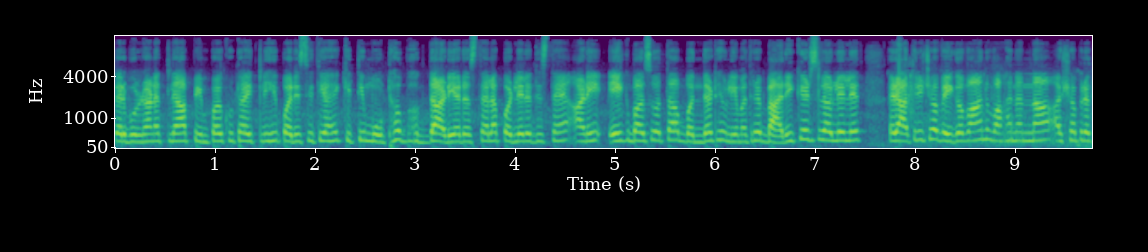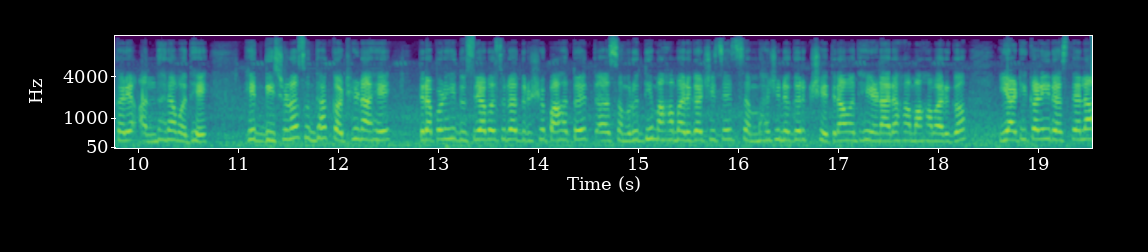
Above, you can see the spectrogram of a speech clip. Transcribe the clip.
तर बुलढाण्यातल्या पिंपळखुटा इथली ही परिस्थिती आहे किती मोठं भगदाड या रस्त्याला पडलेलं दिसतंय आणि एक बाजू आता बंद ठेवली मात्र बॅरिकेड्स लावलेले आहेत. रात्रीच्या वेगवान वाहनांना अशा प्रकारे अंधारामध्ये हे दिसणं सुद्धा कठीण आहे. तर आपण ही दुसऱ्या बाजूला दृश्य पाहतोय. समृद्धी महामार्गाचीच आहे संभाजीनगर क्षेत्रामध्ये येणारा हा महामार्ग या ठिकाणी रस्त्याला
